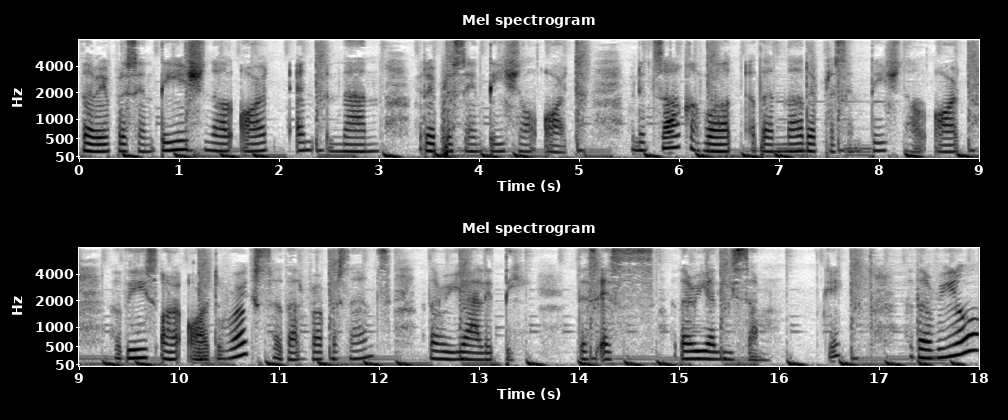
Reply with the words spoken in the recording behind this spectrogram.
the representational art and non-representational art. When you talk about the non-representational art, these are artworks that represents the reality. This is the realism. Okay? The real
